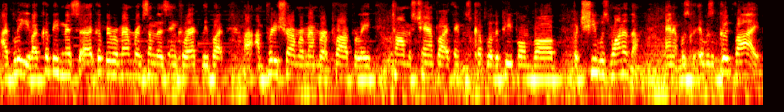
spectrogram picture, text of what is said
I believe I could be miss I could be remembering some of this incorrectly, but uh, I'm pretty sure I remember it properly. Thomas Ciampa, I think, was a couple of the people involved, but she was one of them, and it was it was a good vibe.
